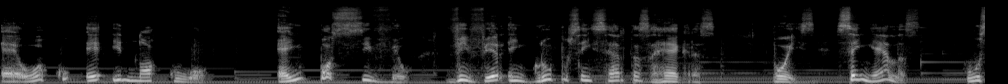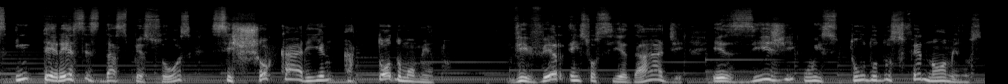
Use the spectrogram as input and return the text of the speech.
é oco e inócuo. É impossível viver em grupo sem certas regras, pois, sem elas, os interesses das pessoas se chocariam a todo momento. Viver em sociedade exige o estudo dos fenômenos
